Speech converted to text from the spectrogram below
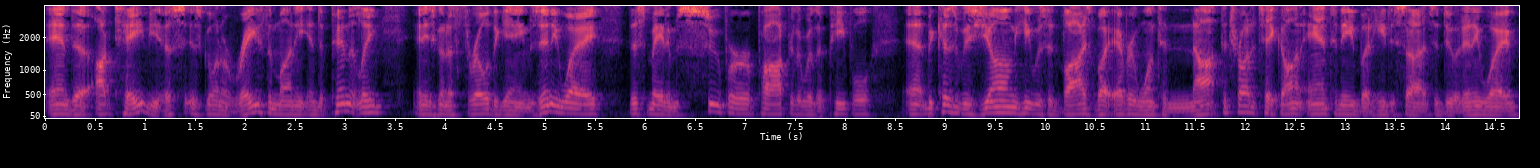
And uh, Octavius is going to raise the money independently, and he's going to throw the games anyway. This made him super popular with the people. And because he was young, he was advised by everyone to not to try to take on Antony, but he decides to do it anyway.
